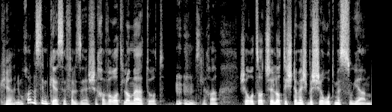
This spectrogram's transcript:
כן. אני מוכן לשים כסף על זה שחברות לא מעטות, סליחה, שרוצות שלא תשתמש בשירות מסוים,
